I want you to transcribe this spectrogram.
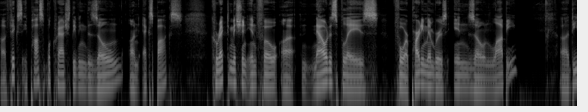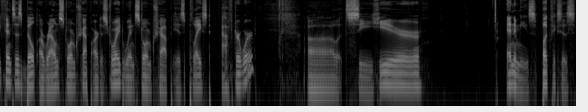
Uh, fix a possible crash leaving the zone on Xbox. Correct mission info uh, now displays for party members in zone lobby. Uh, defenses built around Storm Trap are destroyed when Storm Trap is placed afterward. Uh, let's see here. Enemies, bug fixes.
